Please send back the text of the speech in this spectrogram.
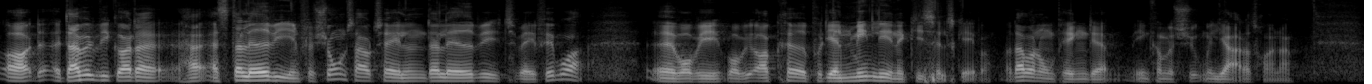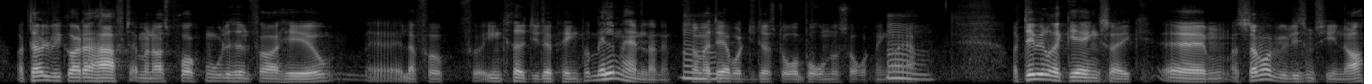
og der vil vi godt have, altså der lavede vi inflationsaftalen, der lavede vi tilbage i februar, øh, hvor, vi, hvor vi opkrævede på de almindelige energiselskaber. Og der var nogle penge der, 1,7 milliarder tror jeg nok. Og der vil vi godt have haft, at man også brugte muligheden for at hæve, øh, eller få, få indkrævet de der penge på mellemhandlerne, mm. som er mm. der, hvor de der store bonusordninger mm. er. Og det vil regeringen så ikke. Øhm, og så må vi jo ligesom sige, nå,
